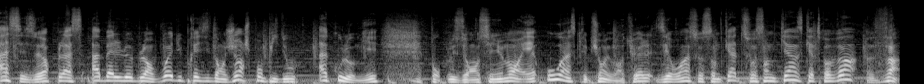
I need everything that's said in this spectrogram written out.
à 16h. Place Abel Leblanc, voix du président Georges Pompidou à Coulommiers. Pour plus de renseignements et ou inscriptions éventuelles, 01 64 75 80 20.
